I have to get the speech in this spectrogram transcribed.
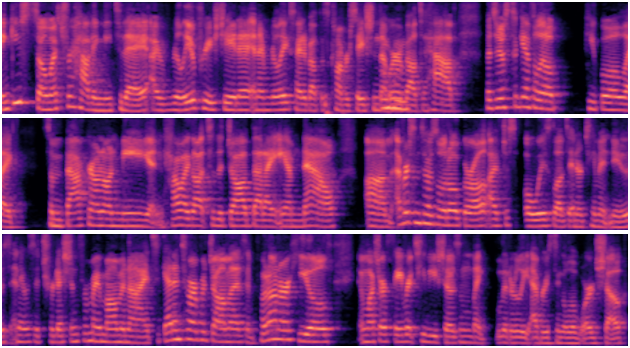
thank you so much for having me today. I really appreciate it, and I'm really excited about this conversation that mm-hmm. we're about to have. But just to give a little people like some background on me and how I got to the job that I am now. Um, ever since I was a little girl, I've just always loved entertainment news. And it was a tradition for my mom and I to get into our pajamas and put on our heels and watch our favorite TV shows and like literally every single award show.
